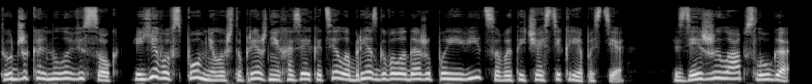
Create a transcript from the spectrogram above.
Тут же кольнула висок, и Ева вспомнила, что прежняя хозяйка тела брезговала даже появиться в этой части крепости. Здесь жила обслуга.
